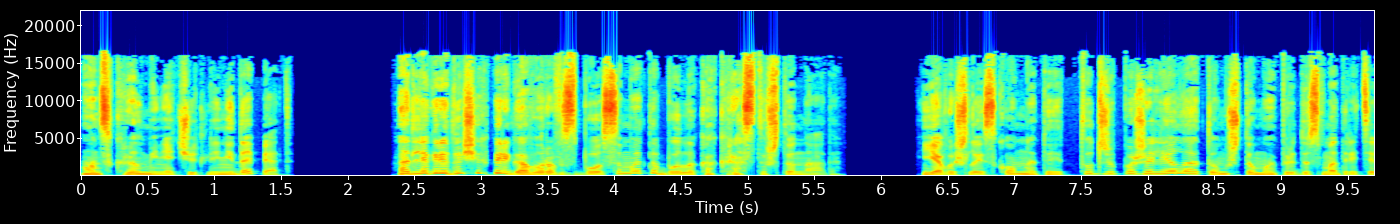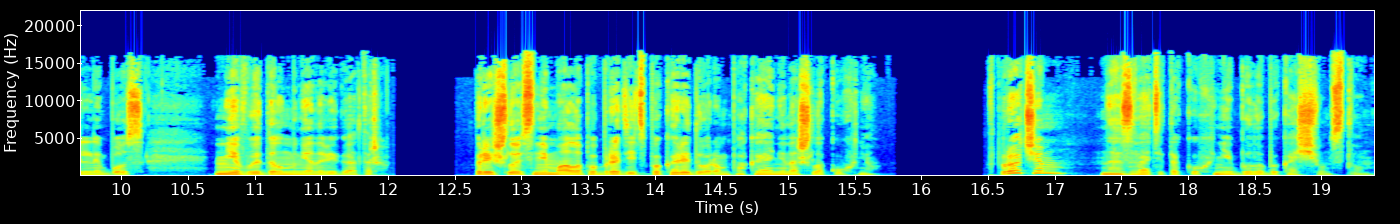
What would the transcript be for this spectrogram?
Он скрыл меня чуть ли не до пят. А для грядущих переговоров с боссом это было как раз то, что надо. Я вышла из комнаты и тут же пожалела о том, что мой предусмотрительный босс не выдал мне навигатор. Пришлось немало побродить по коридорам, пока я не нашла кухню. Впрочем, назвать это кухней было бы кощунством.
